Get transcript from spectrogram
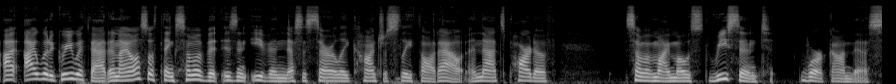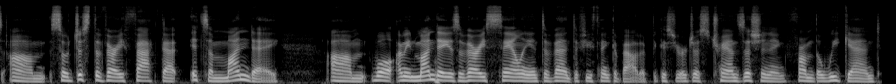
I, I would agree with that, and I also think some of it isn't even necessarily consciously thought out, and that's part of some of my most recent work on this. Um, so, just the very fact that it's a Monday um, well, I mean, Monday is a very salient event if you think about it, because you're just transitioning from the weekend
